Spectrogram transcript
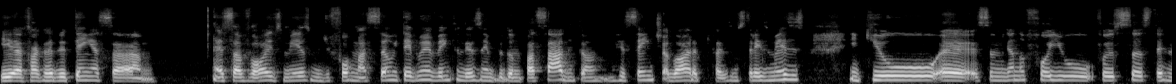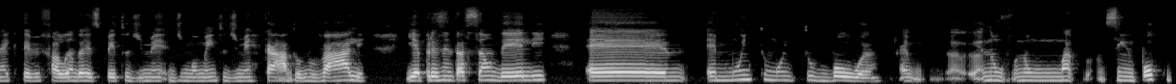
e a 500 tem essa essa voz mesmo de formação, e teve um evento em dezembro do ano passado, então recente agora, faz uns três meses, em que o, é, se não me engano, foi o, foi o Suster, né, que teve falando a respeito de, de momento de mercado no Vale, e a apresentação dele é, é muito, muito boa. É, num, numa, assim, em pouco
